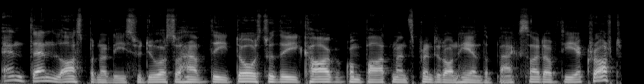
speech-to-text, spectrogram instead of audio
And then last but not least we do also have the doors to the cargo compartments printed on here on the back side of the aircraft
